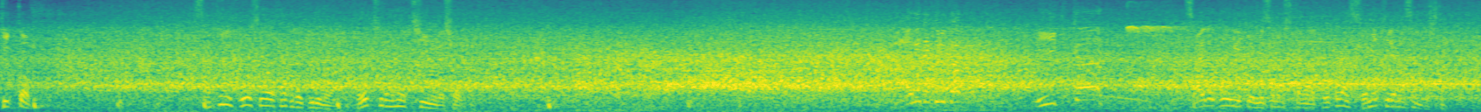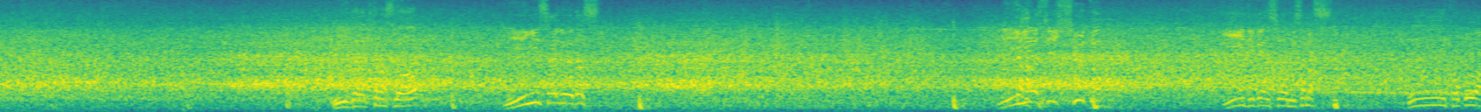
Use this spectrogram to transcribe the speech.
キックオフ。先に攻勢をかけてくるのはどちらのチームでしょうか。上げてくるか。いくか。サイド攻撃を見せましたがここは攻めきれませんでした。右から来てますよ。右サイドへ出す。右足シュート。いいディフェンスを見せますうんここは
